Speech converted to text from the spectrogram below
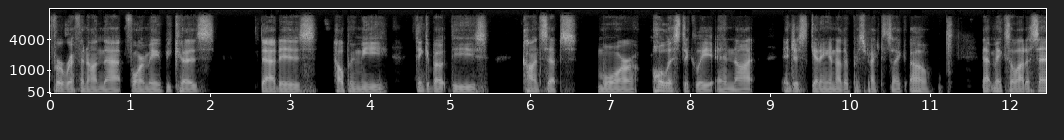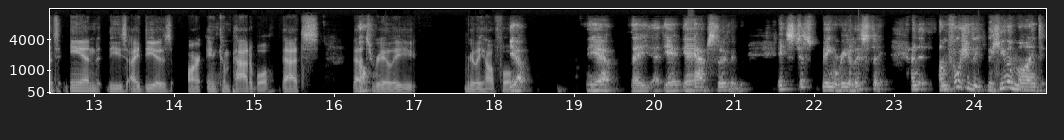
for riffing on that for me because that is helping me think about these concepts more holistically and not and just getting another perspective. It's like, oh, that makes a lot of sense. And these ideas aren't incompatible. That's that's oh. really, really helpful. Yeah. Yeah. They yeah, yeah, absolutely. It's just being realistic. And unfortunately, the human mind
